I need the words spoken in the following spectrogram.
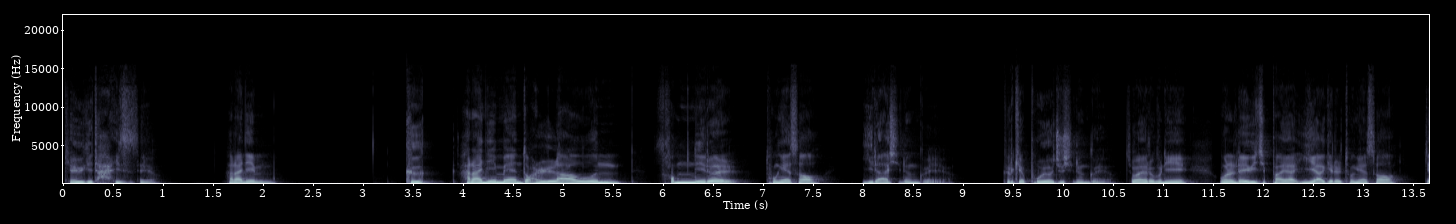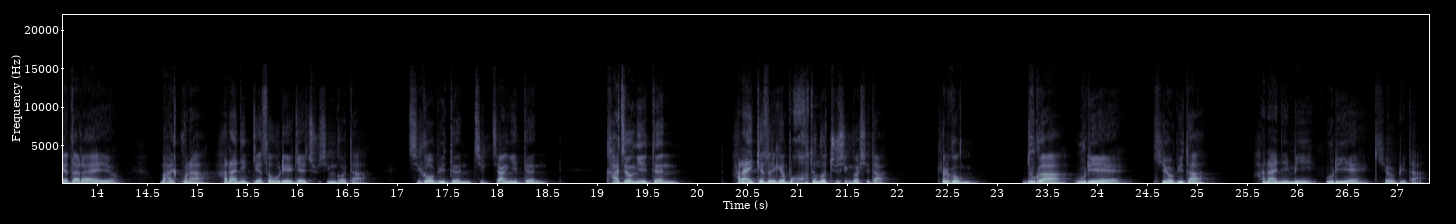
계획이 다 있으세요. 하나님 그 하나님의 놀라운 섭리를 통해서 일하시는 거예요. 그렇게 보여주시는 거예요. 저와 여러분이 오늘 레위 지파의 이야기를 통해서 깨달아야 해요. 맞구나. 하나님께서 우리에게 주신 거다. 직업이든 직장이든 가정이든 하나님께서 우리에게 모든 것 주신 것이다. 결국 누가 우리의 기업이다? 하나님이 우리의 기업이다.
